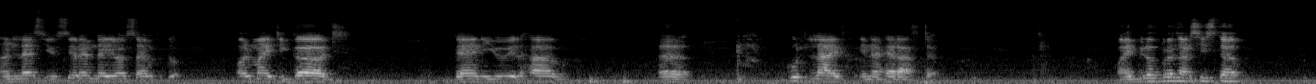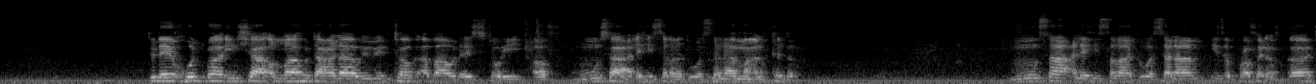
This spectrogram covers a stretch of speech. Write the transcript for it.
unless you surrender yourself to Almighty God. Then you will have a good life in a hereafter. My beloved brothers and sisters, today khutbah insha'Allah ta'ala we will talk about a story of Musa alayhi salatu wasalam al-Khidr. Musa alayhi salatu wasalam is a prophet of God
